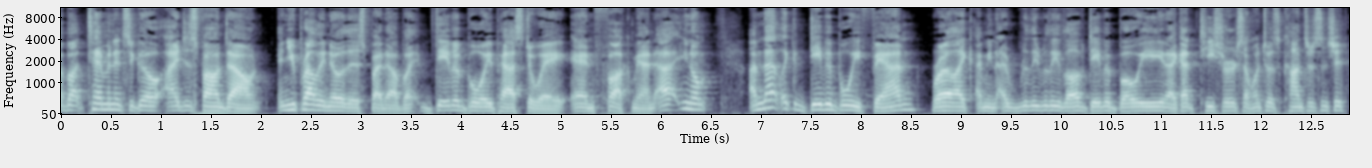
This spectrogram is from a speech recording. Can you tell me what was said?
about 10 minutes ago, I just found out, and you probably know this by now, but David Bowie passed away. And fuck, man. You know, I'm not like a David Bowie fan, I like, I mean, I really, really love David Bowie, and I got t shirts, I went to his concerts and shit,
